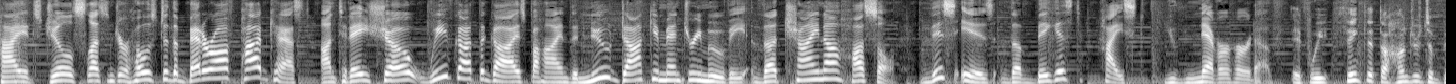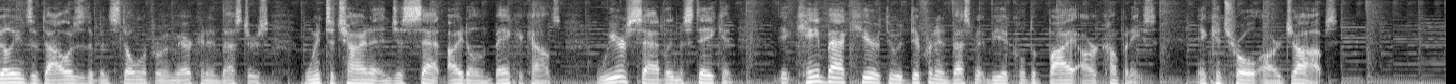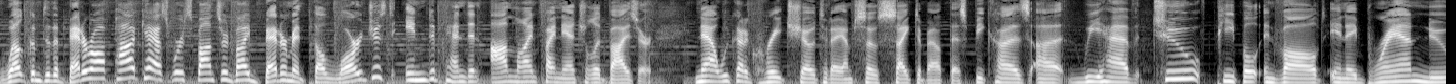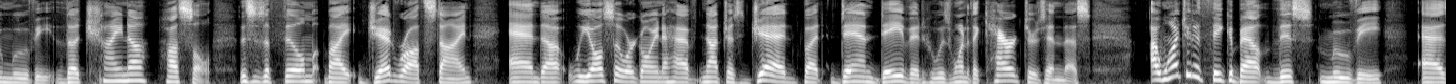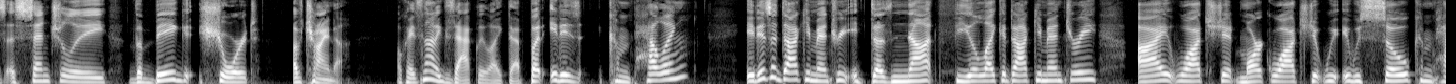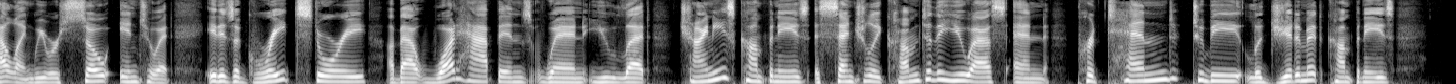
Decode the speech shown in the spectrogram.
Hi, it's Jill Schlesinger, host of the Better Off podcast. On today's show, we've got the guys behind the new documentary movie, The China Hustle. This is the biggest heist you've never heard of. If we think that the hundreds of billions of dollars that have been stolen from American investors went to China and just sat idle in bank accounts, we are sadly mistaken. It came back here through a different investment vehicle to buy our companies and control our jobs. Welcome to the Better Off podcast. We're sponsored by Betterment, the largest independent online financial advisor. Now, we've got a great show today. I'm so psyched about this because uh, we have two people involved in a brand new movie, The China Hustle. This is a film by Jed Rothstein. And uh, we also are going to have not just Jed, but Dan David, who is one of the characters in this. I want you to think about this movie as essentially the big short of China. Okay, it's not exactly like that, but it is compelling. It is a documentary. It does not feel like a documentary. I watched it, Mark watched it. We, it was so compelling. We were so into it. It is a great story about what happens when you let Chinese companies essentially come to the U.S. and pretend to be legitimate companies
